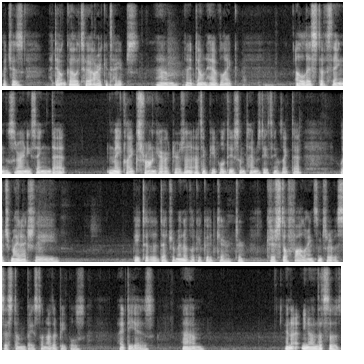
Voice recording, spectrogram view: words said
which is I don't go to archetypes, um, and I don't have like a list of things or anything that make like strong characters. And I think people do sometimes do things like that, which might actually be to the detriment of like a good character because you're still following some sort of a system based on other people's ideas. Um, and you know that's the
